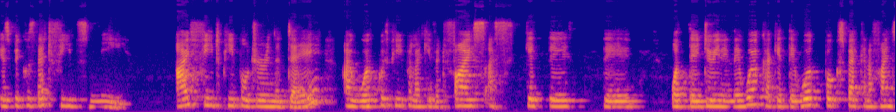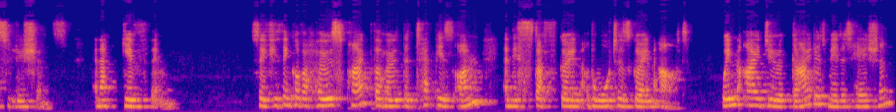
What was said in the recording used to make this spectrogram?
is because that feeds me. I feed people during the day. I work with people. I give advice. I get their, their what they're doing in their work. I get their workbooks back and I find solutions and I give them. So if you think of a hose pipe, the hose, the tap is on and there's stuff going, the water's going out. When I do a guided meditation,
